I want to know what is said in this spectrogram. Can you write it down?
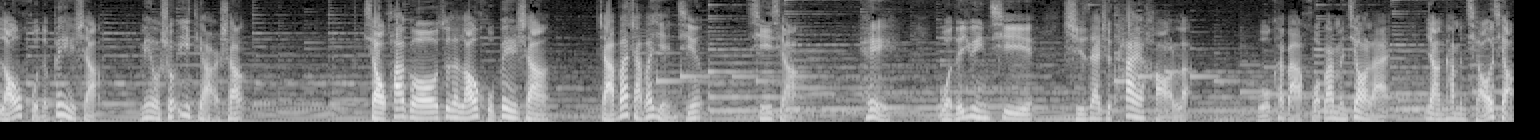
老虎的背上，没有受一点儿伤。小花狗坐在老虎背上，眨巴眨巴眼睛，心想：嘿，我的运气实在是太好了。我快把伙伴们叫来，让他们瞧瞧。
